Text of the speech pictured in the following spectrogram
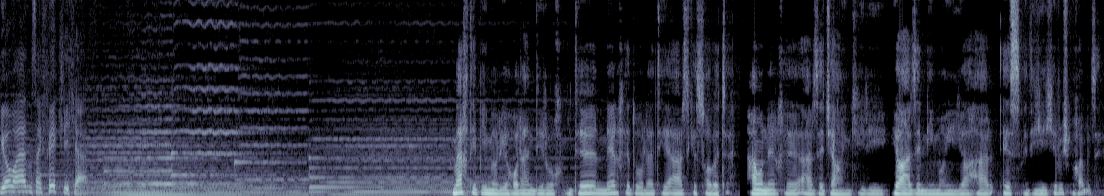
یا باید مثلا فکری کرد. وقتی بیماری هلندی رخ میده نرخ دولتی ارز که ثابته. همون نرخ ارز جهانگیری یا ارز نیمایی یا هر اسم دیگه که روش می‌خوایم بذاریم.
